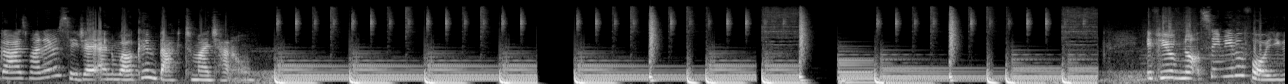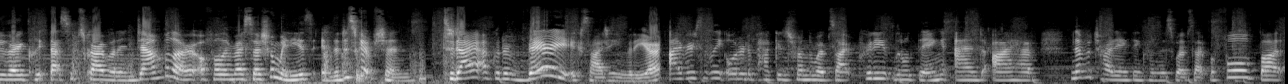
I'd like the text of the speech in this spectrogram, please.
guys, my name is CJ and welcome back to my channel. If you have not seen me before, you can go click that subscribe button down below or follow my social medias in the description. Today I've got a very exciting video. I recently ordered a package from the website Pretty Little Thing and I have never tried anything from this website before but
